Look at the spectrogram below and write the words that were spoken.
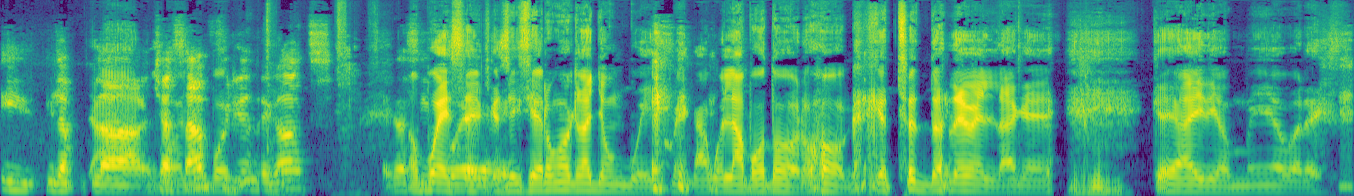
y, la, la Shazam Fury of the Gods. No puede ser que se hicieron otra John Wick, me cago en la potoro, que esto es de verdad que, que ay Dios mío, parece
